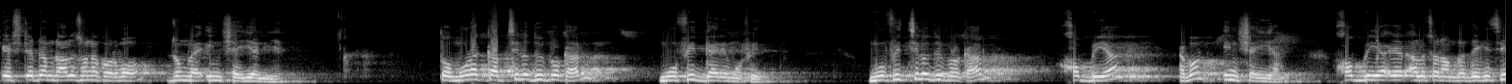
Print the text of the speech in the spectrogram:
এই স্টেপে আমরা আলোচনা করব জুমলা ইনশাইয়া নিয়ে। তো মোরাক্কাব ছিল দুই প্রকার, মুফিদ গাইরে মুফিদ। মুফিদ ছিল দুই প্রকার, খবরিয়া এবং ইনশাইয়া খবরিয়া এর আলোচনা আমরা দেখেছি।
